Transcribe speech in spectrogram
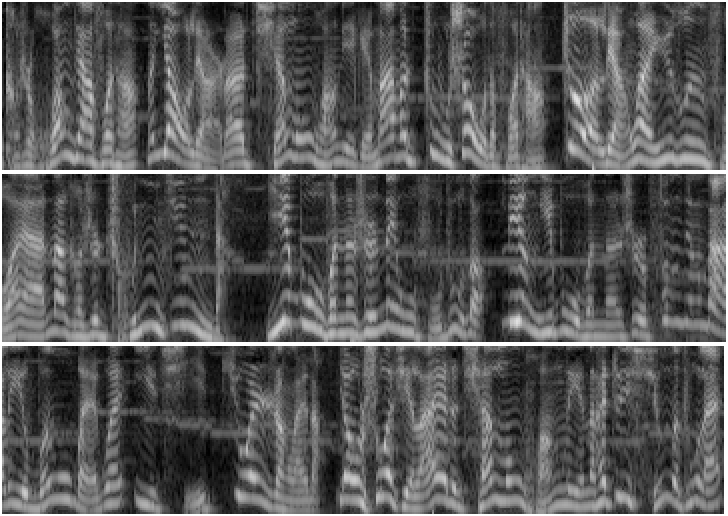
可是皇家佛堂，那要脸的乾隆皇帝给妈妈祝寿的佛堂。这两万余尊佛呀，那可是纯金的，一部分呢是内务府铸造，另一部分呢是封疆大吏、文武百官一起捐上来的。要说起来，这乾隆皇帝那还真行得出来。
